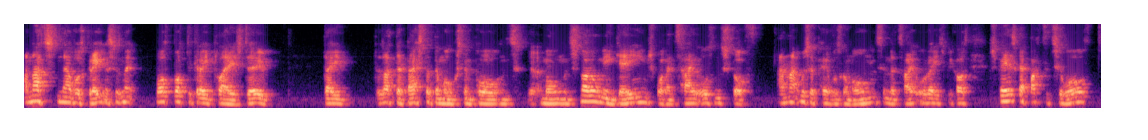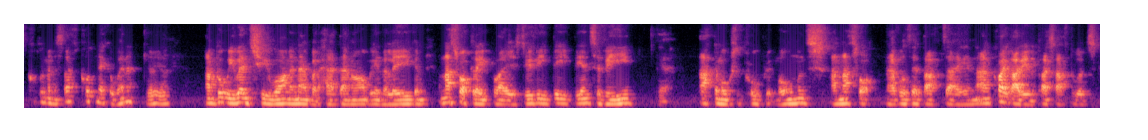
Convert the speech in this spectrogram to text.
and that's Neville's greatness, isn't it? What what the great players do, they they're at their best at the most important Yeah. moments, not only in games but in titles and stuff. And that was a pivotal moment in the title race because Spurs get back to two all, a couple of minutes left, couldn't nick a winner. Yeah, yeah. And but we went two one, and now we're ahead. Then aren't we in the league? And, and that's what great players do. They, they, they intervene Yeah. at the most appropriate moments, and that's what Neville did that day. And I'm quite glad in the press afterwards.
